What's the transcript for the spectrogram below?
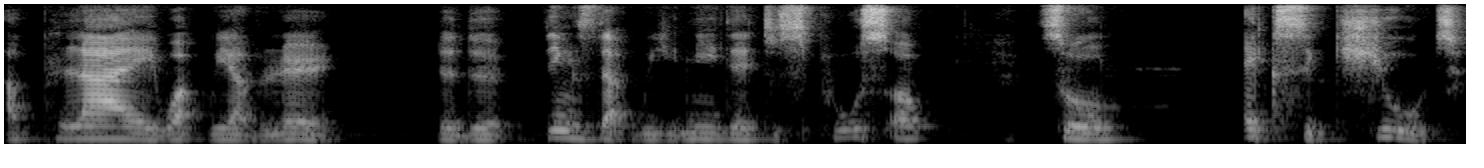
apply what we have learned, the, the things that we needed to spruce up to execute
